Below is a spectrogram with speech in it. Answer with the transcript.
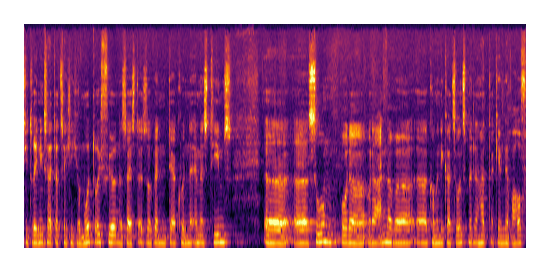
die Trainings halt tatsächlich remote durchführen. Das heißt also, wenn der Kunde MS Teams, äh, Zoom oder, oder andere Kommunikationsmittel hat, da gehen wir rauf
